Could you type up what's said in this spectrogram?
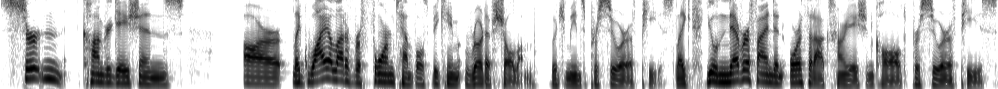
certain congregations are like why a lot of reform temples became Rodef Sholem, which means pursuer of peace. Like you'll never find an Orthodox congregation called pursuer of peace,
